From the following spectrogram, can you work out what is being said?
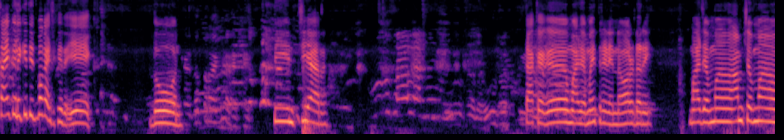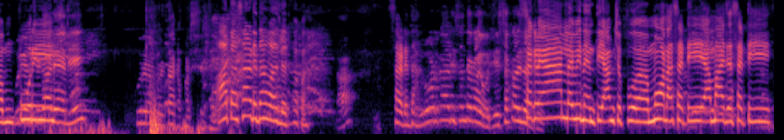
सायकली कितीत बघायची किती एक दोन तीन चार. टाका ग माझ्या मैत्रिणींना ऑर्डर आहे. माझ्या म आमच्या म पुरी टाका पाचशे आता साडे दहा वाजलेत हा? साडे दहा. लोड गाडी संध्याकाळी होती सकाळी जाते. सगळ्यांना विनंती आमच्या पु- मोनासाठी आ- माझ्यासाठी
